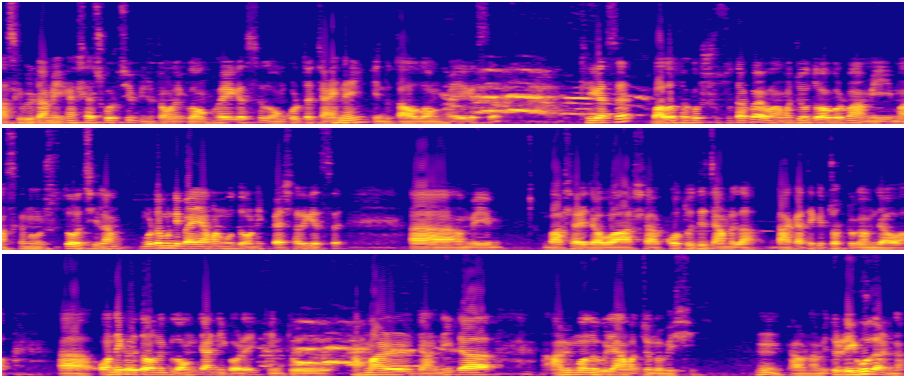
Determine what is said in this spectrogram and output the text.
আজকে ভিডিওটা আমি এখানে শেষ করছি, ভিডিওটা অনেক লং হয়ে গেছে লং করতে চাই নাই, কিন্তু তাও লং হয়ে গেছে। ঠিক আছে, ভালো থাকো, সুস্থ থাকো, এবং আমার জন্য দোয়া করব, আমি মাঝখানে অসুস্থও ছিলাম। মোটামুটি ভাই, আমার মধ্যে অনেক প্রেশার গেছে। আমি বাসায় যাওয়া, আসা, কত যে ঝামেলা, ঢাকা থেকে চট্টগ্রাম যাওয়া অনেক হয়তো অনেক লং জার্নি করে, কিন্তু আমার জার্নিটা আমি মনে করি আমার জন্য বেশি। হুম, কারণ আমি তো রেগুলার না,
